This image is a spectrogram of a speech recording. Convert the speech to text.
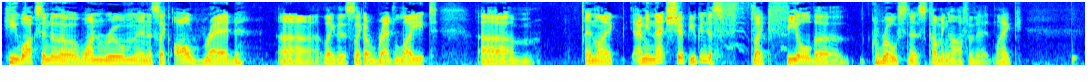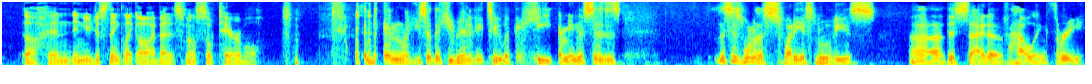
he walks into the one room and it's like all red, uh, like it's like a red light, um, and like I mean that ship you can just like feel the grossness coming off of it, like. Ugh, and and you just think like, oh, I bet it smells so terrible. and, and like you said, the humidity too, like the heat. I mean, this is this is one of the sweatiest movies uh, this side of Howling Three.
